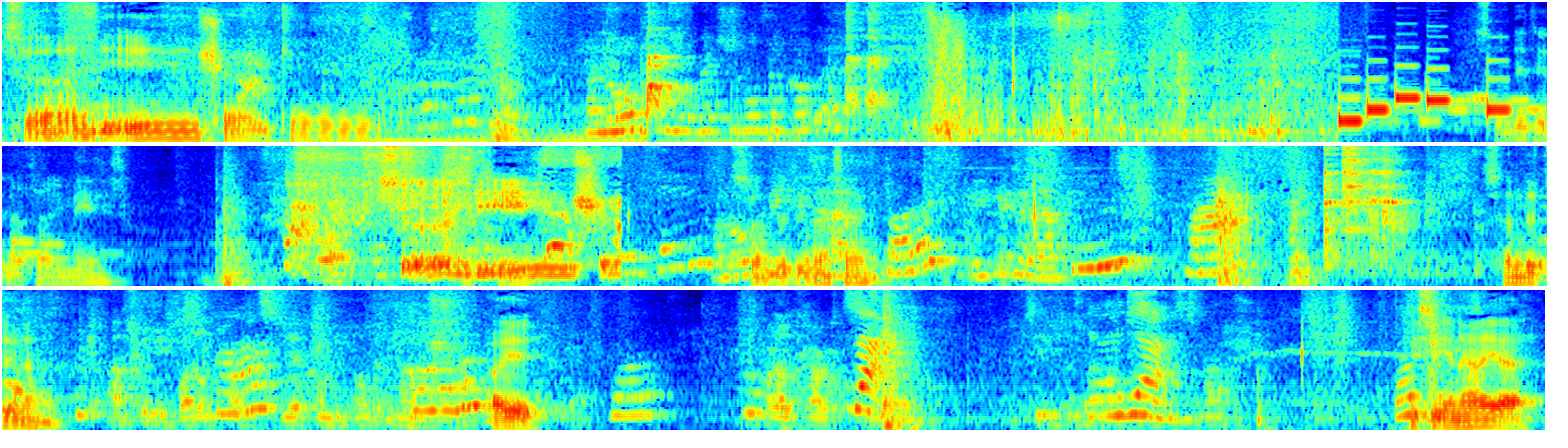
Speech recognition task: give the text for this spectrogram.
Sunday shite talk. I know what vegetables I've got left. Sunday dinner time, mate. Sunday. Sunday dinner time. Vegan dinner. Sunday dinner. I'm just going to boiled carrots today. I can't be bothered mash. Oh yeah. Boiled carrots. See if there's not much to mash. You saying hiya?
